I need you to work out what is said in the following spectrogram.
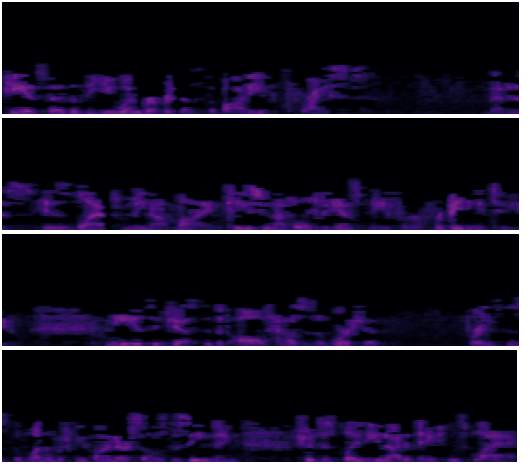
He has said that the UN represents the body of Christ. That is his blasphemy, not mine. Please do not hold it against me for repeating it to you. And he has suggested that all houses of worship, for instance, the one in which we find ourselves this evening, should display the United Nations flag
